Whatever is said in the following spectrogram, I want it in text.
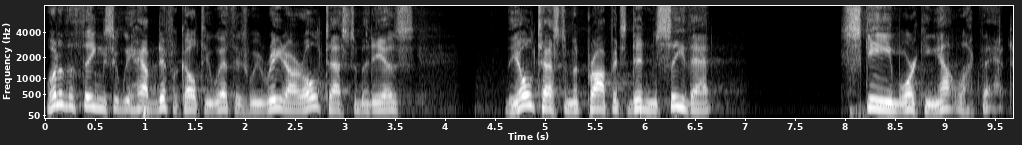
One of the things that we have difficulty with as we read our Old Testament is the Old Testament prophets didn't see that scheme working out like that.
